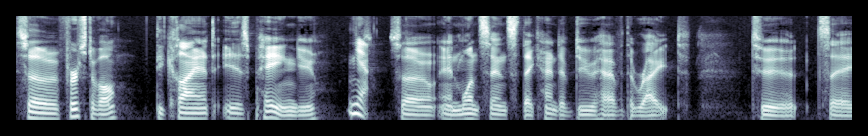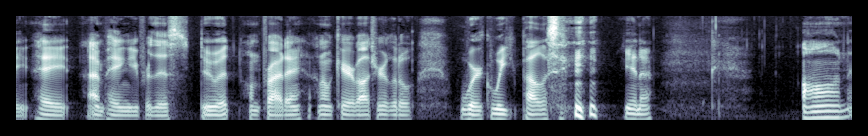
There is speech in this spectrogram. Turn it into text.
So, first of all, the client is paying you. Yeah. So, in one sense, they kind of do have the right to say, hey, I'm paying you for this. Do it on Friday. I don't care about your little work week policy, you know? On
